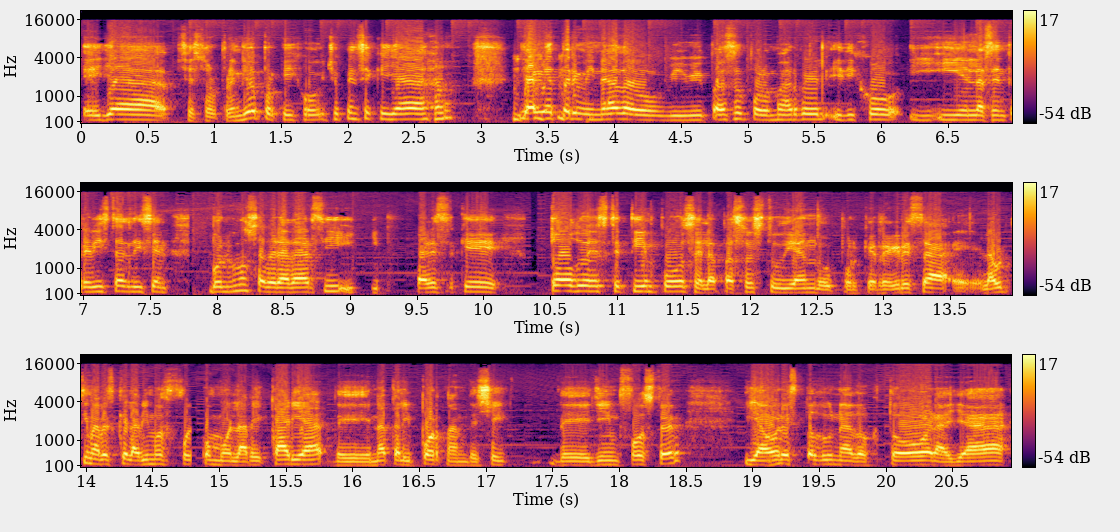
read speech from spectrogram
ella se sorprendió porque dijo, yo pensé que ya, ya había terminado mi, paso por Marvel y dijo, y, en las entrevistas dicen, volvemos a ver a Darcy y, parece que todo este tiempo se la pasó estudiando porque regresa, eh, la última vez que la vimos fue como la becaria de Natalie Portman, de, de Jane Foster, y ahora es toda una doctora, ya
